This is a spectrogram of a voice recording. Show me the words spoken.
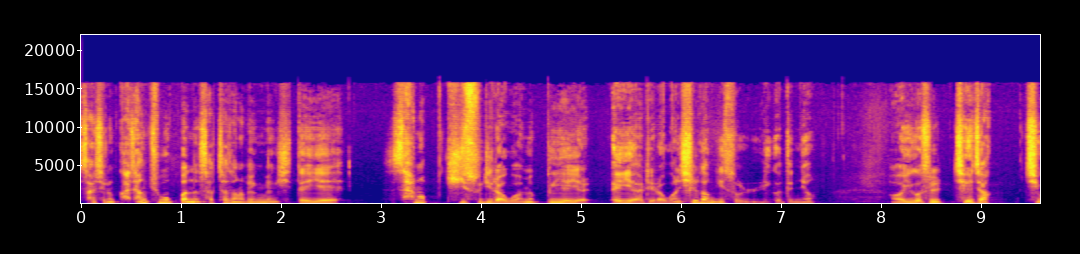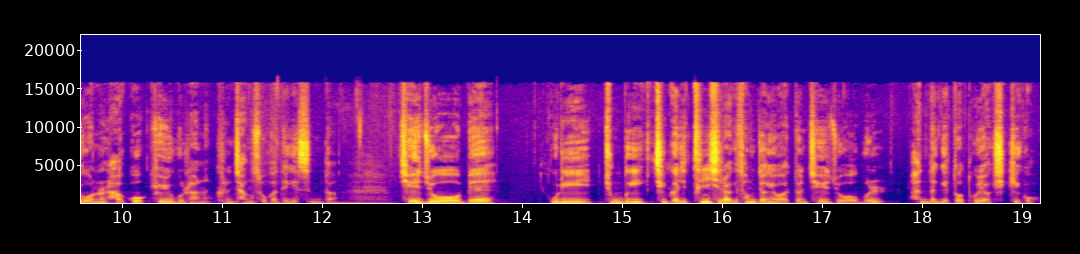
사실은 가장 주목받는 4차 산업혁명 시대의 산업 기술이라고 하면 VAR, AR이라고 하는 실감 기술이거든요. 어, 이것을 제작 지원을 하고 교육을 하는 그런 장소가 되겠습니다. 제조업에 우리 충북이 지금까지 튼실하게 성장해 왔던 제조업을 한 단계 더 도약시키고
